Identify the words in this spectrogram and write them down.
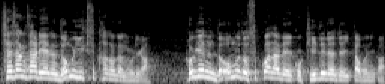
세상살이에는 너무 익숙하거든 우리가. 거기에는 너무도 습관화되어 있고 길들여져 있다 보니까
